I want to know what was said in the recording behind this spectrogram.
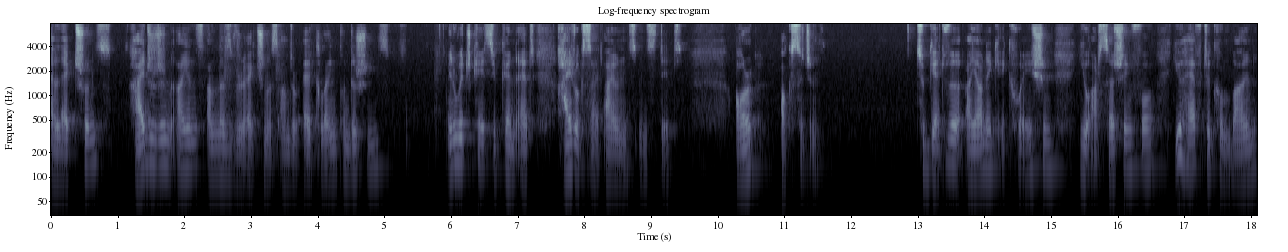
electrons, hydrogen ions unless the reaction is under alkaline conditions, in which case you can add hydroxide ions instead, or oxygen. To get the ionic equation you are searching for, you have to combine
